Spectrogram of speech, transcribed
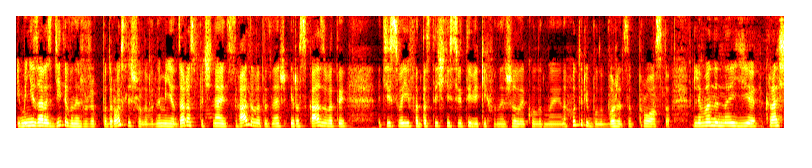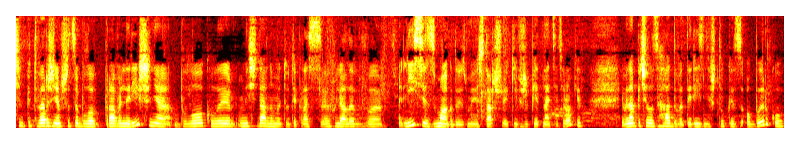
І мені зараз діти, вони ж вже подорослішали, вони мені от зараз починають згадувати, знаєш, і розказувати ті свої фантастичні світи, в яких вони жили, коли ми на хуторі були. Боже, це просто для мене найкращим підтвердженням, що це було правильне рішення, було коли нещодавно ми тут якраз гуляли в лісі з Магдою, з моєю старшою, якій вже 15 років, і вона почала згадувати різні штуки з обирку.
